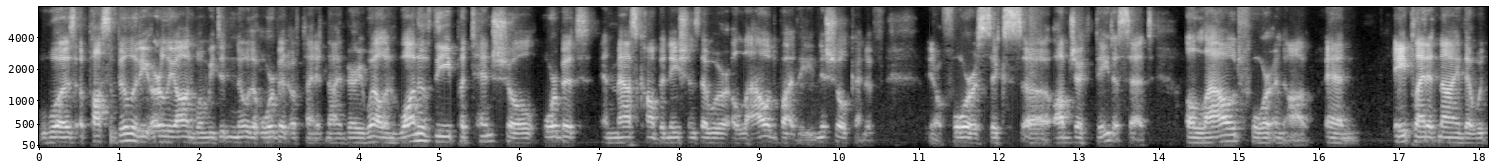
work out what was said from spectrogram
was a possibility early on when we didn't know the orbit of Planet Nine very well, and one of the potential orbit and mass combinations that were allowed by the initial kind of you know four or six uh, object data set allowed for an uh, an a planet nine that would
